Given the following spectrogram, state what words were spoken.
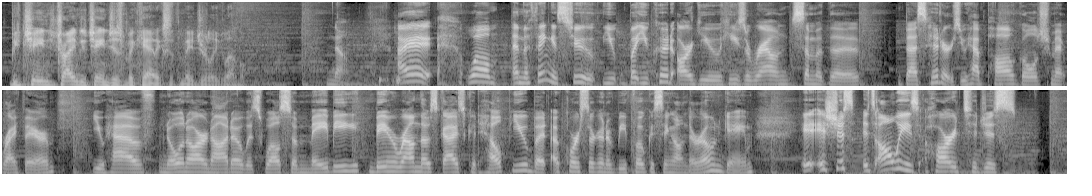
be change, trying to change his mechanics at the major league level. No. I well, and the thing is too, you but you could argue he's around some of the best hitters. You have Paul Goldschmidt right there. You have Nolan Arenado as well. So maybe being around those guys could help you, but of course they're going to be focusing on their own game. It, it's just it's always hard to just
